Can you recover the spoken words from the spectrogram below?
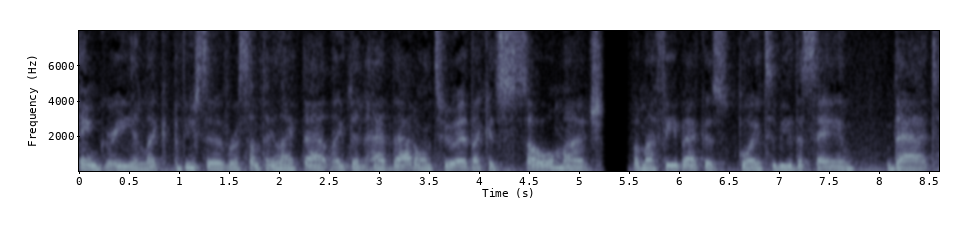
angry and like abusive or something like that like then add that onto it like it's so much but my feedback is going to be the same that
